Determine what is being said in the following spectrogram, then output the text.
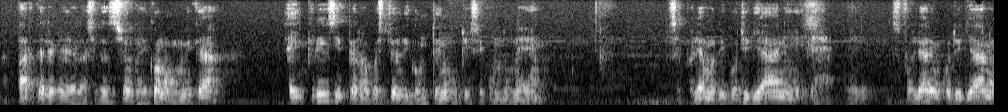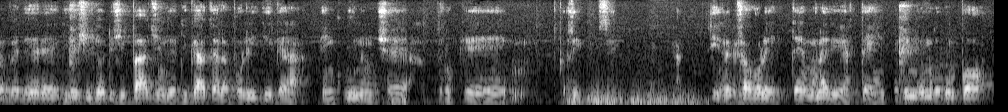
A parte la situazione economica, è in crisi per una questione di contenuti, secondo me. Se parliamo di quotidiani, eh, eh sfogliare un quotidiano e vedere 10-12 pagine dedicate alla politica in cui non c'è altro che mm, così, le favolette, non è divertente, quindi uno dopo un po'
